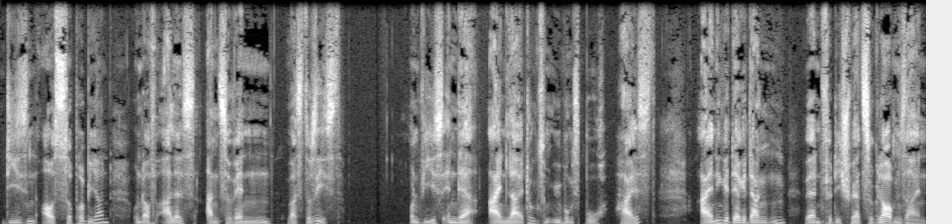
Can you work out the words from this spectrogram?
diesen auszuprobieren und auf alles anzuwenden, was du siehst. Und wie es in der Einleitung zum Übungsbuch heißt, einige der Gedanken werden für dich schwer zu glauben sein,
